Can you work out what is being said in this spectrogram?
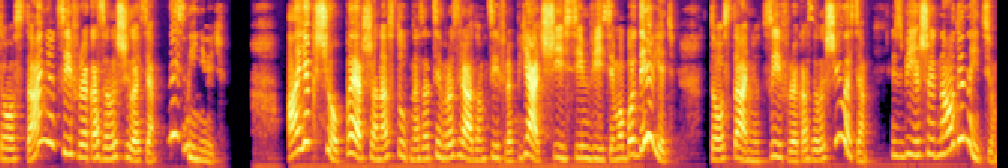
то останню цифру, яка залишилася, не змінюють. А якщо перша наступна за цим розрядом цифра 5, 6, 7, 8 або 9, то останню цифру, яка залишилася, збільшують на одиницю.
